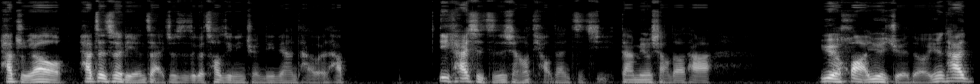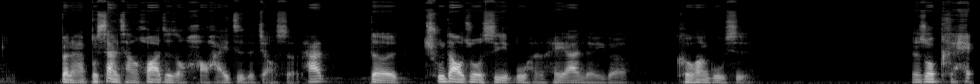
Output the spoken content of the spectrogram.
他主要他这次连载就是这个超级灵犬莉莉安塔尔，他一开始只是想要挑战自己，但没有想到他越画越觉得，因为他本来不擅长画这种好孩子的角色，他的出道作是一部很黑暗的一个科幻故事，人说科黑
